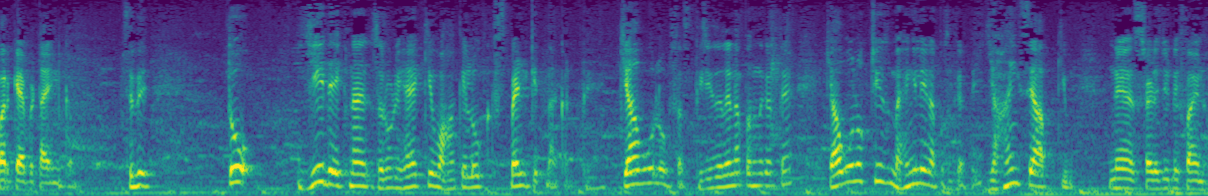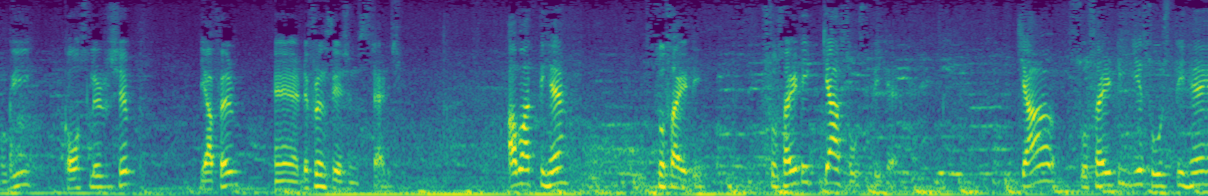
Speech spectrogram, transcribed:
पर कैपिटा इनकम सीधी। तो ये देखना ज़रूरी है कि वहाँ के लोग स्पेंड कितना करते हैं। क्या वो लोग सस्ती चीज़ें लेना पसंद करते हैं? क्या वो लोग चीज़ महँगी लेना पसंद करते हैं? यहीं से आपकी स्ट्रेटेजी डिफाइन होगी कॉस्ट लीडरशिप या फिर डिफ्रेंसिएशन स्ट्रेटेजी अब आती है सोसाइटी सोसाइटी क्या सोचती है? क्या सोसाइटी ये सोचती है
